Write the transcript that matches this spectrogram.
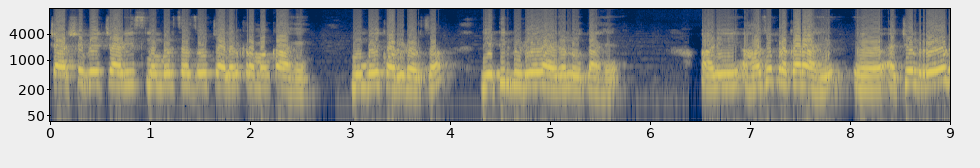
चारशे बेचाळीस नंबरचा जो चॅनल क्रमांक आहे मुंबई कॉरिडॉरचा येथील व्हिडिओ व्हायरल होत आहे. आणि हा जो प्रकार आहे ऍक्च्युअल रोड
